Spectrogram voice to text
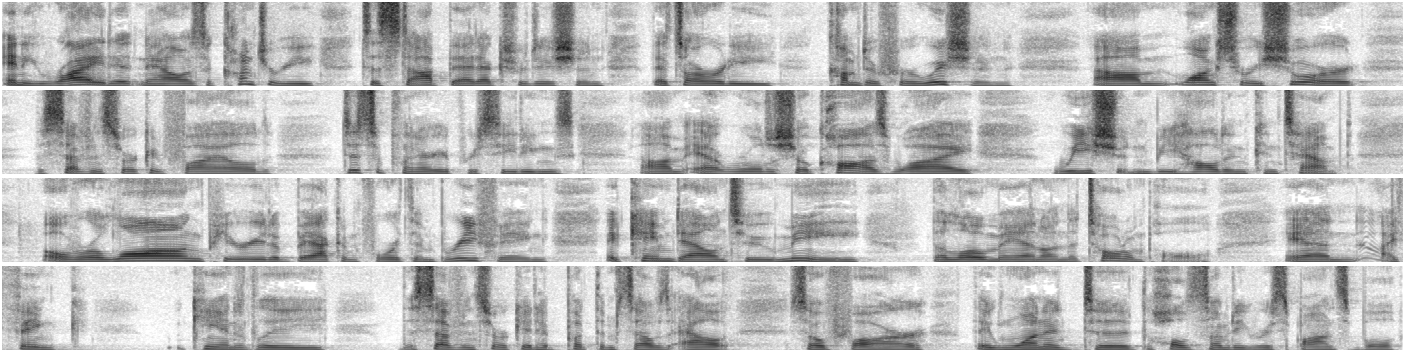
any right at now as a country to stop that extradition that's already come to fruition. Um, long story short, the Seventh Circuit filed disciplinary proceedings um, at rule to show cause why we shouldn't be held in contempt. Over a long period of back and forth and briefing, it came down to me, the low man on the totem pole. And I think, candidly, the Seventh Circuit had put themselves out so far. They wanted to hold somebody responsible,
